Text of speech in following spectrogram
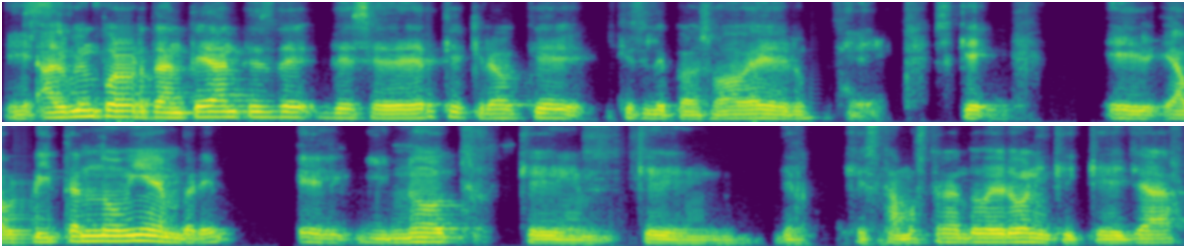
Eh, algo importante antes de, ceder que creo que, que, se le pasó a Vero es que eh, ahorita en noviembre el Guinot que, está mostrando Verónica y que ella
